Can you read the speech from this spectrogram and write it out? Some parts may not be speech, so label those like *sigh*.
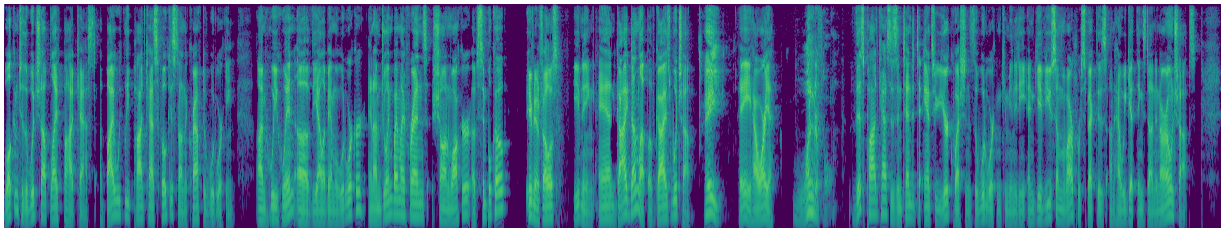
Welcome to the Woodshop Life Podcast, a bi weekly podcast focused on the craft of woodworking. I'm Huy Huynh of the Alabama Woodworker, and I'm joined by my friends Sean Walker of Simple Cove. Evening, fellas. Evening, and Guy Dunlap of Guy's Woodshop. Hey, Hey, how are you? wonderful. This podcast is intended to answer your questions, the woodworking community, and give you some of our perspectives on how we get things done in our own shops.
